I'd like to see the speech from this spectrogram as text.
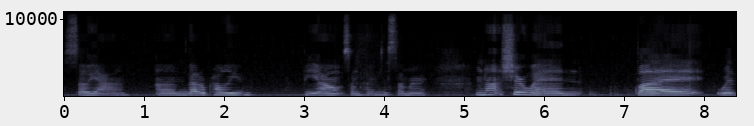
So yeah, um, that'll probably be out sometime this summer. I'm not sure when, but with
